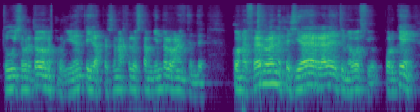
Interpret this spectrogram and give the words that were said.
tú y sobre todo nuestro oyente y las personas que lo están viendo lo van a entender. Conocer las necesidades reales de tu negocio. ¿Por qué?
